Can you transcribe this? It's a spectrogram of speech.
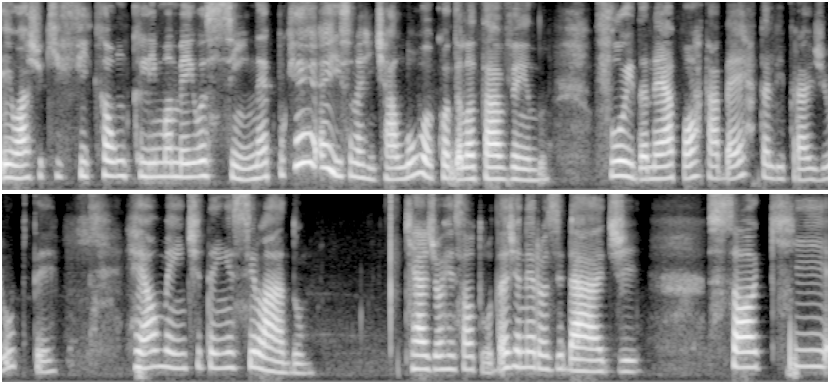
eu acho que fica um clima meio assim, né? Porque é isso, né, gente? A Lua, quando ela tá vendo fluida, né? A porta aberta ali para Júpiter, realmente tem esse lado que a Jo ressaltou, da generosidade. Só que,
